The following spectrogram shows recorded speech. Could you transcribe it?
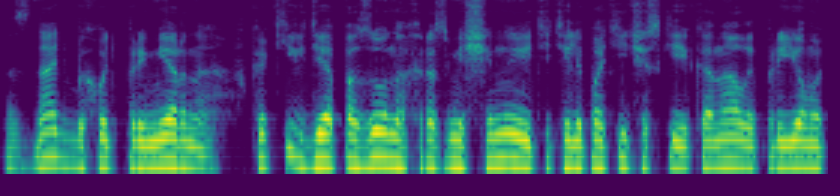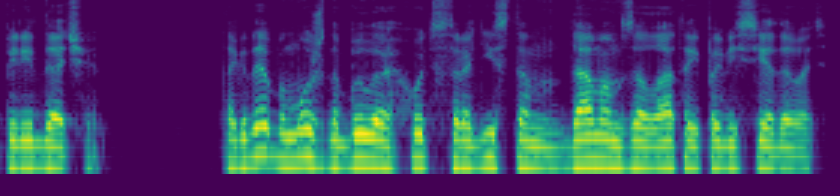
Знать бы хоть примерно, в каких диапазонах размещены эти телепатические каналы приема передачи. Тогда бы можно было хоть с радистом Дамом Залатой побеседовать.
